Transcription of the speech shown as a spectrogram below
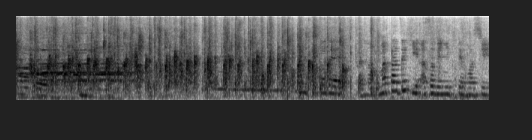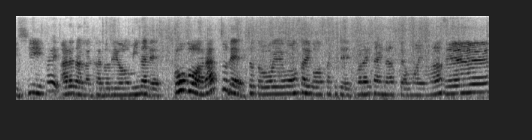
う。に来てほしいし、新たな門出をみんなで Go Go あらっちょでちょっと応援を最後させてもらいたいなって思います。ね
